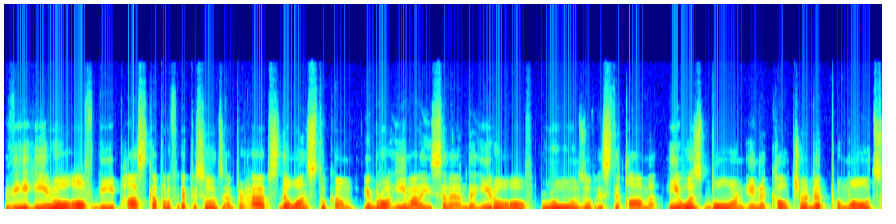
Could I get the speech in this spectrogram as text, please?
The hero of the past couple of episodes and perhaps the ones to come, Ibrahim alayhi salam, the hero of rules of istiqamah, he was born in a culture that promotes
